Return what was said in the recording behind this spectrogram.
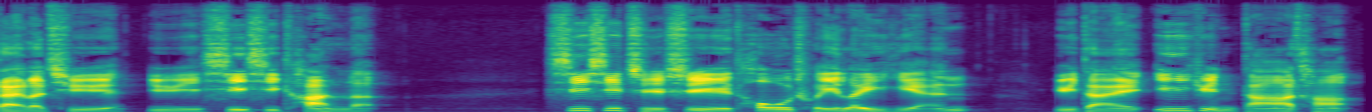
带了去与西西看了。西西只是偷垂泪眼，欲待依韵答他，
